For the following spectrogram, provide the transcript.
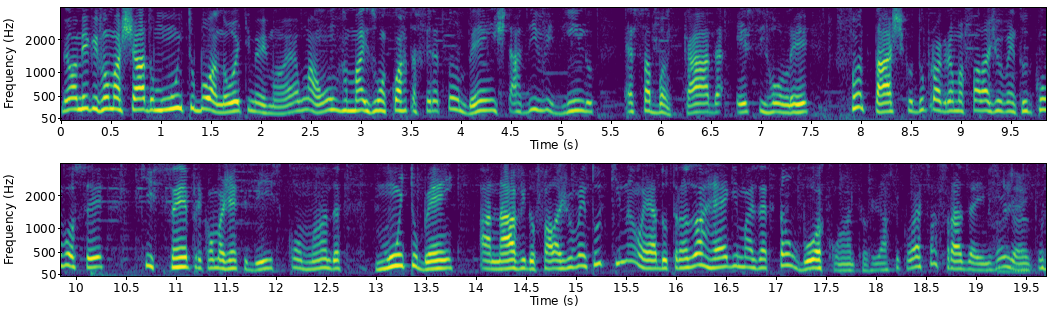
Meu amigo Ivan Machado, muito boa noite, meu irmão. É uma honra mais uma quarta-feira também estar dividindo essa bancada, esse rolê fantástico do programa Fala Juventude com você, que sempre, como a gente diz, comanda muito bem a nave do Fala Juventude, que não é a do Transarreg, mas é tão boa quanto. Já ficou essa frase aí, não foi, Janto?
